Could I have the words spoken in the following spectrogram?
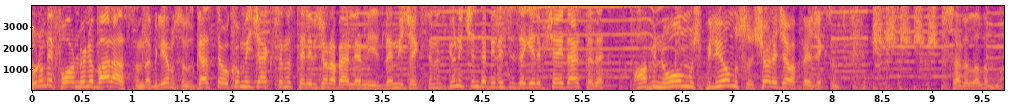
Bunun bir formülü var aslında biliyor musunuz? Gazete okumayacaksınız, televizyon haberlerini izlemeyeceksiniz. Gün içinde biri size gelip şey derse de... Abi ne olmuş biliyor musun? Şöyle cevap vereceksiniz. Şş, şş, şş, sarılalım mı?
